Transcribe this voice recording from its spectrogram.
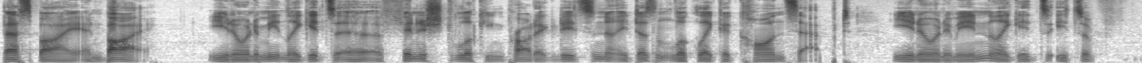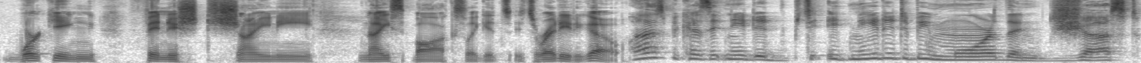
Best Buy and buy. You know what I mean? Like it's a, a finished looking product. It's not, it doesn't look like a concept. You know what I mean? Like it's it's a working, finished, shiny, nice box. Like it's it's ready to go. Well, that's because it needed it needed to be more than just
